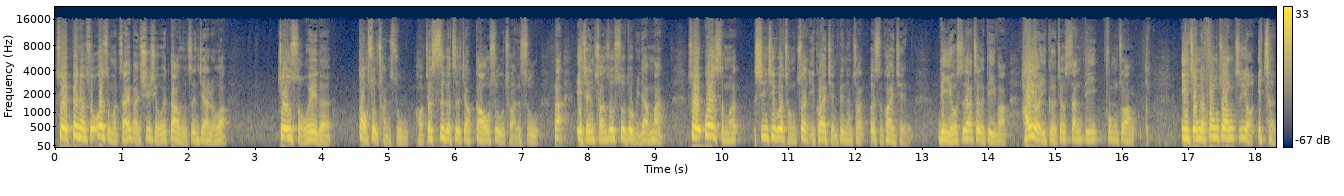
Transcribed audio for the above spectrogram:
所以变成说为什么载板需求会大幅增加的话，就是所谓的。高速传输，好，这四个字叫高速传输。那以前传输速度比较慢，所以为什么欣兴会从赚一块钱变成赚二十块钱？理由是在这个地方。还有一个就三 D 封装，以前的封装只有一层，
